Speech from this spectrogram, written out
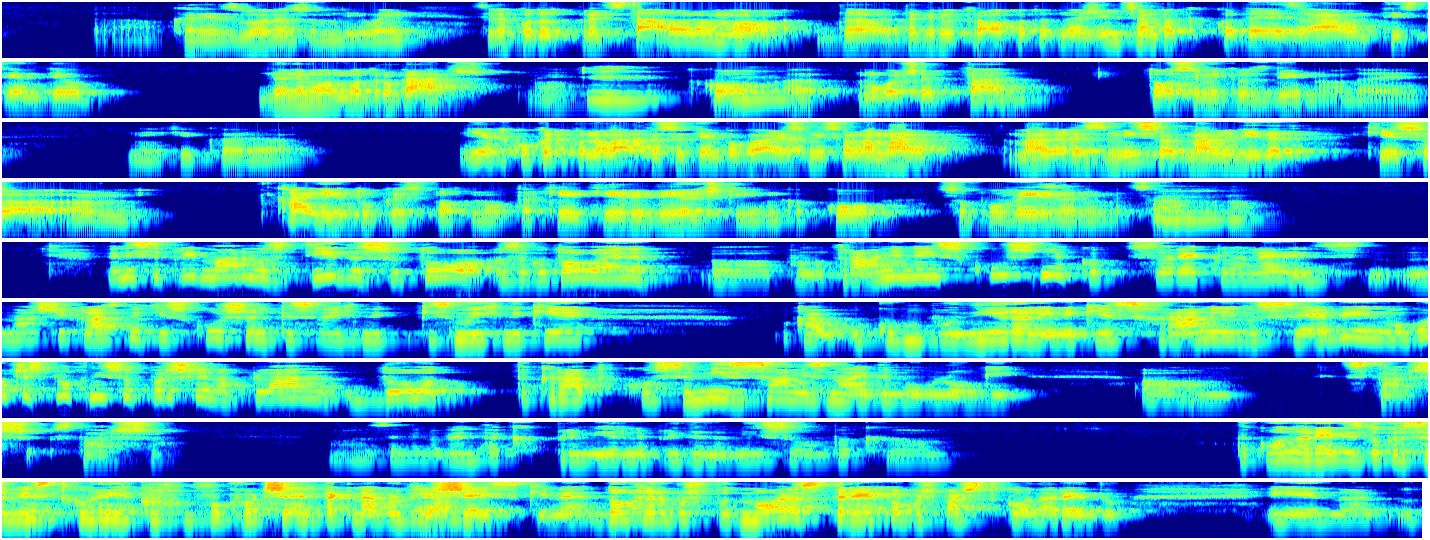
kar je zelo razumljivo. In si lahko tudi predstavljamo, da, da gre otroku tudi na živce, ampak kako da je zraven tisti del, da ne moramo drugače. Mm. Tako, mm. uh, mogoče ta, to se mi tudi zdi, no, da je nekaj, kar uh, je tako, kot ponovadi, ko se o tem pogovarjamo, smiselno malo mal razmisliti, malo videti, kje so. Um, Kaj je tukaj sploh noter, kje, kje je delčki in kako so povezani med sabo? Mm. No? Meni se primarno zdi, da so to zagotovo ene uh, ponotranjene izkušnje, kot so rekla, ne, iz naših vlastnih izkušenj, ki smo jih, ne, ki smo jih nekje ukomponirali, nekje shranili v sebi in mogoče sploh niso prišli na plan do takrat, ko se mi sami znajdemo v vlogi um, starš, starša. Zdaj mi noben tak primer ne pride na misel, ampak. Um, tako naredi, zato ker sem jaz tako rekel, mogoče en tak najbolj klišejski. Ja. Dokler boš pod mojo streho, boš pač tako naredil. In uh,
